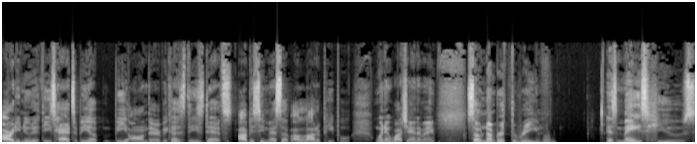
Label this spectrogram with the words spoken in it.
I already knew that these had to be up be on there because these deaths obviously mess up a lot of people when they watch anime. So number three is Maes Hughes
